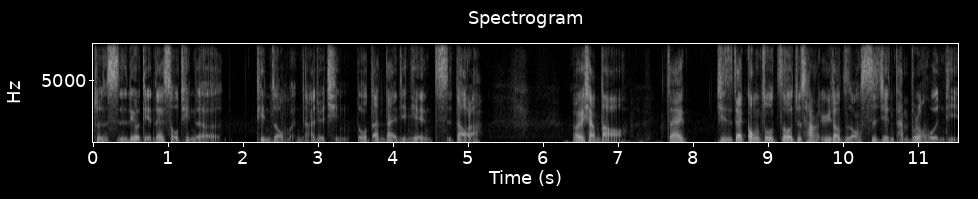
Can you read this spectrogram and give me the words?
准时六点在收听的听众们，那就请多担待今天迟到啦。我也想到，在其实，在工作之后就常遇到这种时间谈不拢问题，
